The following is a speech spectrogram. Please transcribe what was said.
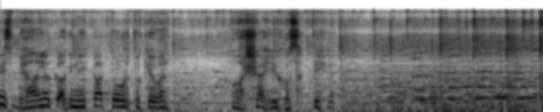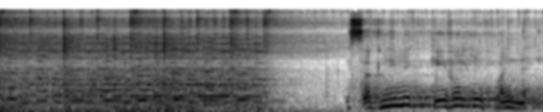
इस भयानक अग्नि का तोड़ तो केवल वर्षा ही हो सकती है। इस अग्नि में केवल ये मन नहीं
